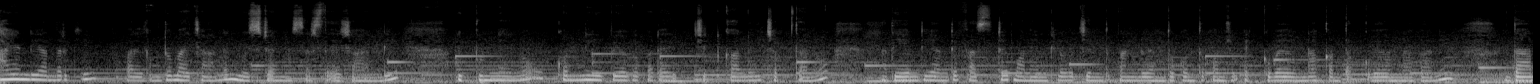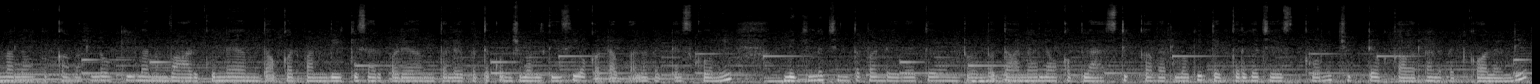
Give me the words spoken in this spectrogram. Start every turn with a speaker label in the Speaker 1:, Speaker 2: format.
Speaker 1: Hi అండి అందరికీ. Welcome to my channel mister and missus Teja అండి. ఇప్పుడు నేను కొన్ని ఉపయోగపడే చిట్కాలు చెప్తాను. అదేంటి అంటే ఫస్ట్ మన ఇంట్లో చింతపండు ఎంతో కొంత కొంచెం ఎక్కువే ఉన్నా కొంత తక్కువే ఉన్నా కానీ దాని అలా ఒక కవర్లోకి మనం వాడుకునే అంత ఒక వన్ వీక్కి సరిపడే అంత లేకపోతే కొంచెం అలా తీసి ఒక డబ్బాలో పెట్టేసుకొని మిగిలిన చింతపండు ఏదైతే ఉంటుందో దాని అలా ఒక ప్లాస్టిక్ కవర్లోకి దగ్గరగా చేసుకొని చుట్టి ఒక కవర్లో అలా పెట్టుకోవాలండి.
